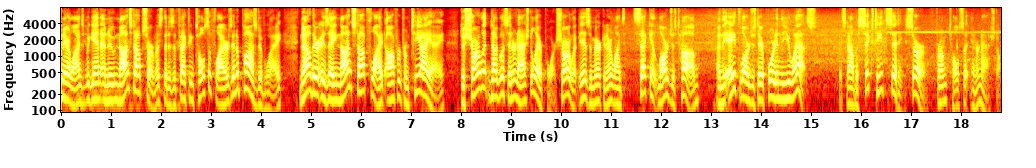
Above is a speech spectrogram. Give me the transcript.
American Airlines began a new nonstop service that is affecting Tulsa flyers in a positive way. Now there is a nonstop flight offered from TIA to Charlotte Douglas International Airport. Charlotte is American Airlines' second largest hub and the eighth largest airport in the U.S. It's now the 16th city served from Tulsa International.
